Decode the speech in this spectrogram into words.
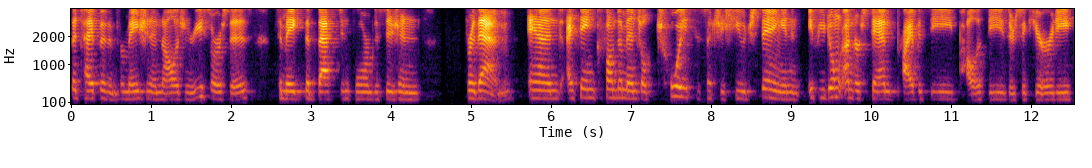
the type of information and knowledge and resources to make the best informed decision for them. And I think fundamental choice is such a huge thing. And if you don't understand privacy policies or security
